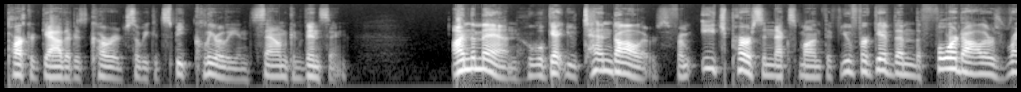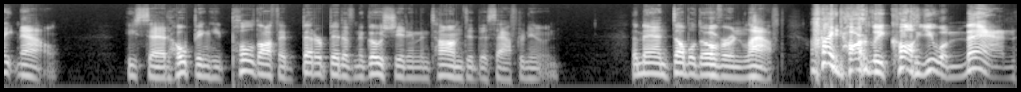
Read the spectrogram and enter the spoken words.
Parker gathered his courage so he could speak clearly and sound convincing. I'm the man who will get you $10 from each person next month if you forgive them the $4 right now he said, hoping he pulled off a better bit of negotiating than Tom did this afternoon. The man doubled over and laughed. I'd hardly call you a man,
